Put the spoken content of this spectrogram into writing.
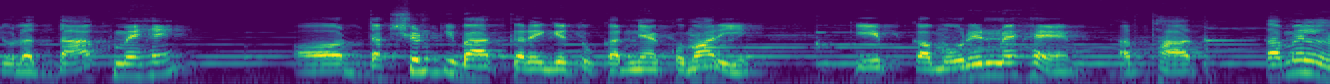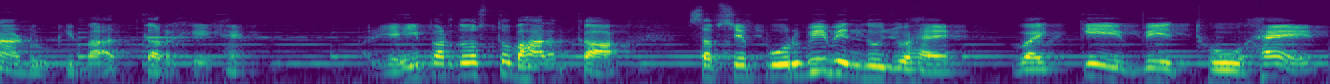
जो लद्दाख में है। और दक्षिण की बात करेंगे तो कन्याकुमारी, केप कमोरिन में है, अर्थात तमिलनाडु की बात कर रहे हैं। और यहीं पर दोस्तों, भारत का सबसे पूर्वी बिंदु जो है, वह के वेथु है,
